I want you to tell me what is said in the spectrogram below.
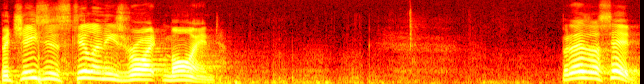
But Jesus is still in his right mind. But as I said,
